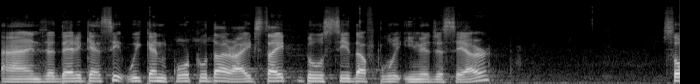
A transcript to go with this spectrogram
and there you can see we can go to the right side to see the full images here so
